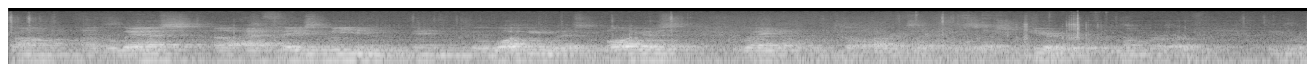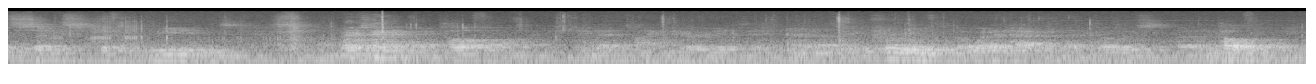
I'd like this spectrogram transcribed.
from uh, the last uh, APS meeting in Milwaukee last August, right up until our executive session here. There was a number of, I think there were six different meetings, uh, mostly by telephone in that time period. And uh, approved what had happened at those uh, telephone meetings.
